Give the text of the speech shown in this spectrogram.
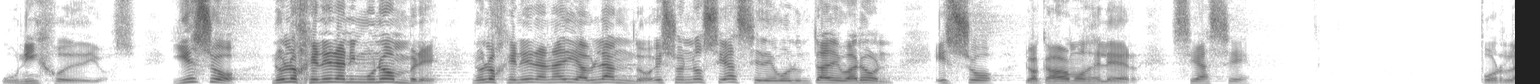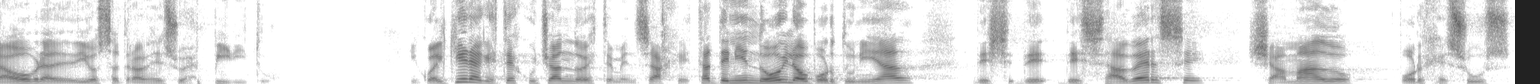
un hijo de Dios. Y eso no lo genera ningún hombre, no lo genera nadie hablando, eso no se hace de voluntad de varón, eso lo acabamos de leer, se hace por la obra de Dios a través de su espíritu. Y cualquiera que esté escuchando este mensaje está teniendo hoy la oportunidad de, saberse llamado por Jesús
